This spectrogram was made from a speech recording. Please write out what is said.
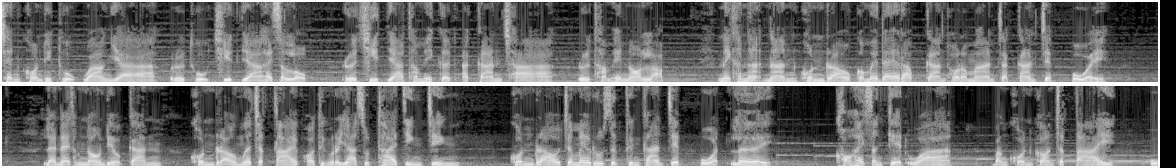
เช่นคนที่ถูกวางยา หรือถูกฉีดยาให้สลบ หรือฉีดยาทำให้เกิดอาการชา หรือทำให้นอนหลับ ในขณะนั้นคนเราก็ไม่ได้รับการทรมานจากการเจ็บป่วย และในทำนองเดียวกัน คนเราเมื่อจะตายพอถึงระยะสุดท้ายจริง ๆ คนเราจะไม่รู้สึกถึงการเจ็บปวดเลย ขอให้สังเกตว่า บางคนก่อนจะตาย หู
